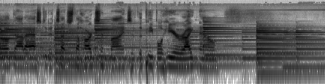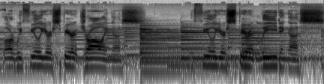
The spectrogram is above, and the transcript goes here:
Oh, God, I ask you to touch the hearts and minds of the people here right now. Lord, we feel your spirit drawing us. We feel your spirit leading us.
